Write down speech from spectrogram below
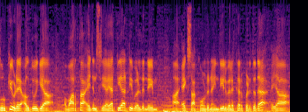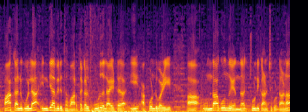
തുർക്കിയുടെ ഔദ്യോഗിക വാർത്താ ഏജൻസിയായ ടി ആർ ടി വേൾഡിന്റെയും എക്സ് അക്കൗണ്ടിന് ഇന്ത്യയിൽ വിലക്ക് ഏർപ്പെടുത്തിയത്. പാക് അനുകൂല ഇന്ത്യ വിരുദ്ധ വാർത്തകൾ കൂടുതലായിട്ട് ഈ അക്കൗണ്ട് വഴി ഉണ്ടാകുന്നു എന്ന് ചൂണ്ടിക്കാണിച്ചുകൊണ്ടാണ്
